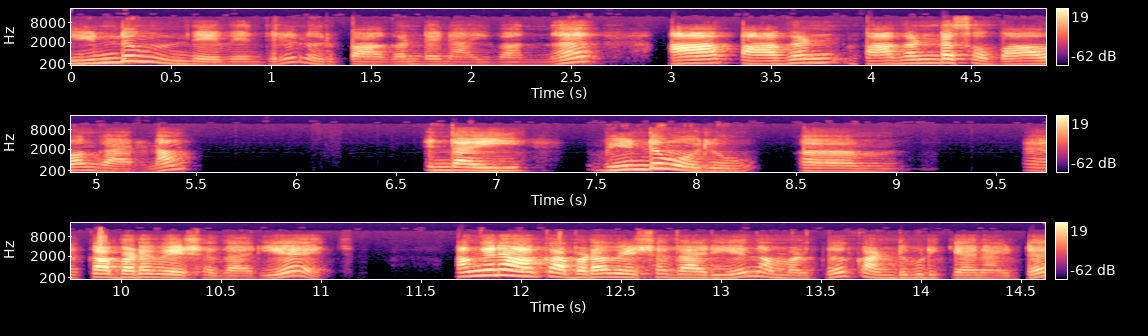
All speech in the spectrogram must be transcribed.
വീണ്ടും ദേവേന്ദ്രൻ ഒരു പാകണ്ഠനായി വന്ന് ആ പാകൺ പാകണ്ഠ സ്വഭാവം കാരണം എന്തായി? വീണ്ടും ഒരു ആം, ഏ, കപട വേഷധാരിയെ അയച്ചു. അങ്ങനെ ആ കപട വേഷധാരിയെ നമ്മൾക്ക് കണ്ടുപിടിക്കാനായിട്ട്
